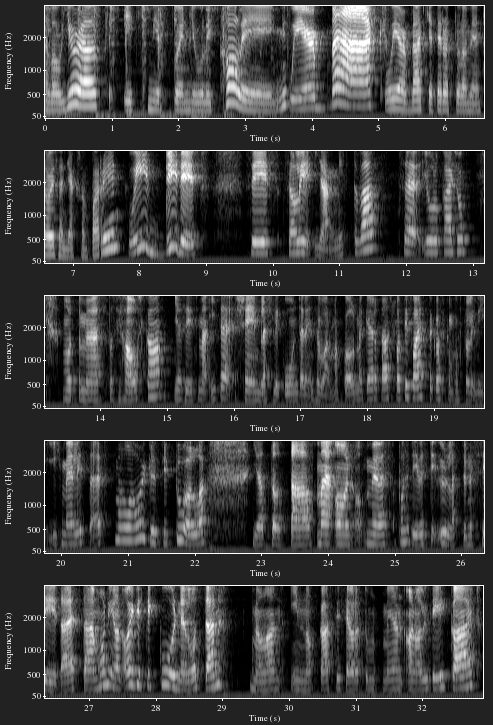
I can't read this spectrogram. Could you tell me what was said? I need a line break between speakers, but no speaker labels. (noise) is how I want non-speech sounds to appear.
Hello Europe, it's Mirkko and Julie calling.
We're back!
We are back ja tervetuloa meidän toisen jakson pariin.
We did it! Siis se oli jännittävää se julkaisu, mutta myös tosi hauskaa. Ja siis mä itse shamelessly kuuntelin se varmaan kolme kertaa Spotifysta, koska musta oli niin ihmeellistä, että me ollaan oikeasti tuolla. Ja tota, mä oon myös positiivisesti yllättynyt siitä, että moni on oikeasti kuunnellut tämän. Me ollaan innokkaasti seurattu meidän analytiikkaa, että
